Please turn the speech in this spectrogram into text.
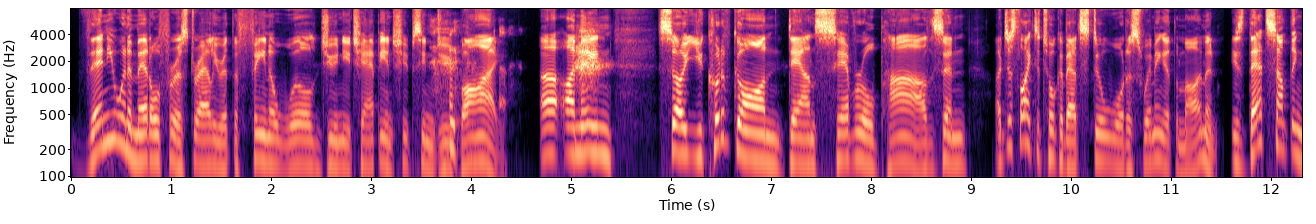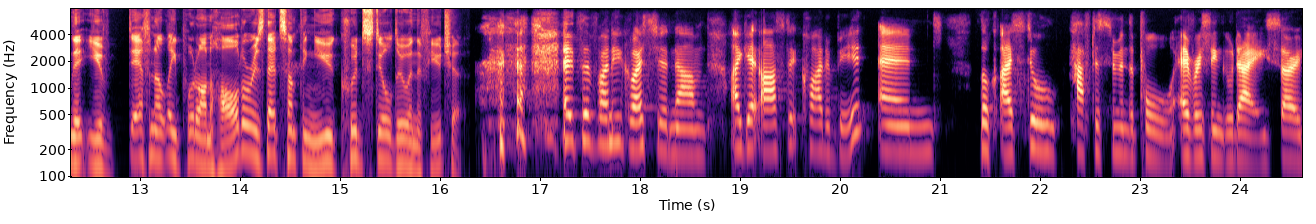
Then you win a medal for Australia at the FINA World Junior Championships in Dubai. uh, I mean, so you could have gone down several paths. And I'd just like to talk about stillwater swimming at the moment. Is that something that you've definitely put on hold, or is that something you could still do in the future? it's a funny question. Um, I get asked it quite a bit. And look, I still have to swim in the pool every single day. So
